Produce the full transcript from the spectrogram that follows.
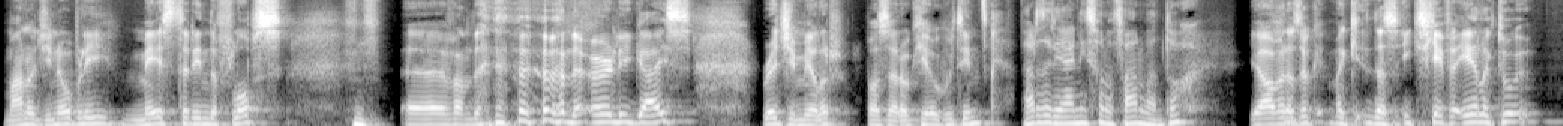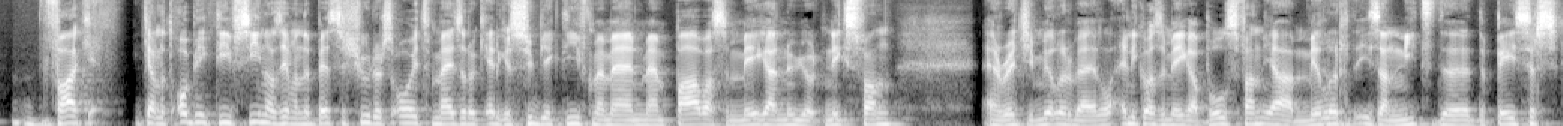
Manu Ginobili, meester in de flops eh, van, de, van de early guys. Reggie Miller was daar ook heel goed in. daar ben jij niet zo'n fan van, toch? Ja, maar dat is ook, maar ik, dat is, ik geef het eerlijk toe. Vaak ik kan het objectief zien als een van de beste shooters ooit. Mij is het ook ergens subjectief. Met mijn, mijn pa was een mega New York Knicks fan. En Reggie Miller wel. En ik was een mega Bulls fan. Ja, Miller is dan niet de, de Pacers.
